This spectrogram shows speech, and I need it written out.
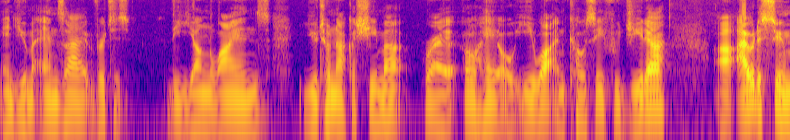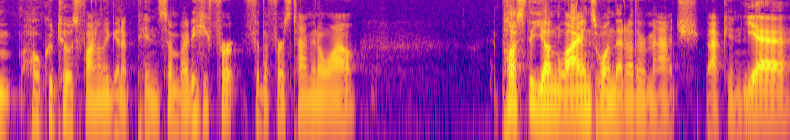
and Yuma Anzai versus the Young Lions, Yuto Nakashima, Ryohei Oiwa, and Kosei Fujita. Uh, I would assume Hokuto is finally going to pin somebody for, for the first time in a while. Plus, the Young Lions won that other match back in. Yeah,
